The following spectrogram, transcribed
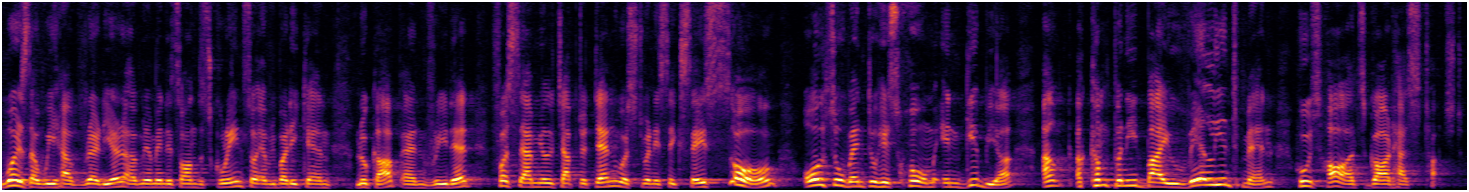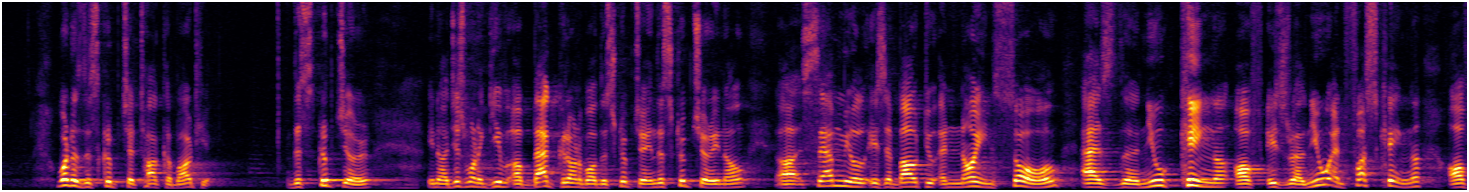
words that we have read here. I mean, it's on the screen, so everybody can look up and read it. First Samuel chapter 10, verse 26 says, Saul also went to his home in Gibeah, um, accompanied by valiant men whose hearts God has touched. What does the scripture talk about here? The scripture, you know, I just want to give a background about the scripture. In the scripture, you know, uh, Samuel is about to anoint Saul as the new king of Israel, new and first king of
